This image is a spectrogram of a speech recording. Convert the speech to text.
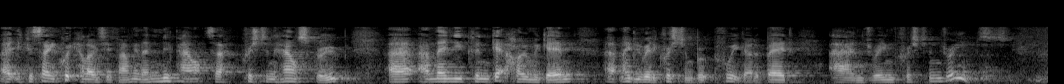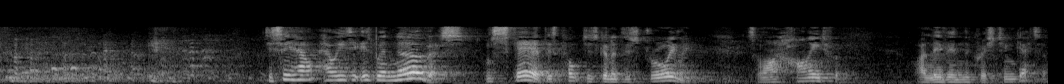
uh, you can say a quick hello to your family, then nip out to Christian house group. Uh, and then you can get home again, uh, maybe read a Christian book before you go to bed and dream Christian dreams. Do you see how, how easy it is? We're nervous. I'm scared. This culture is going to destroy me. So I hide from it. I live in the Christian ghetto.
